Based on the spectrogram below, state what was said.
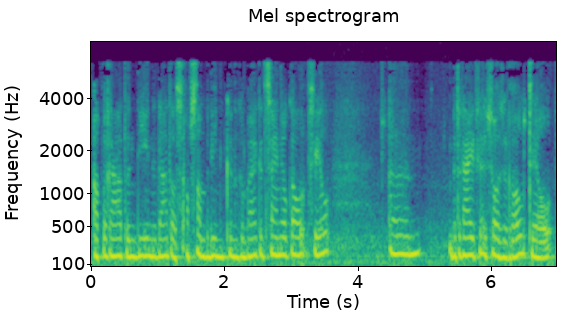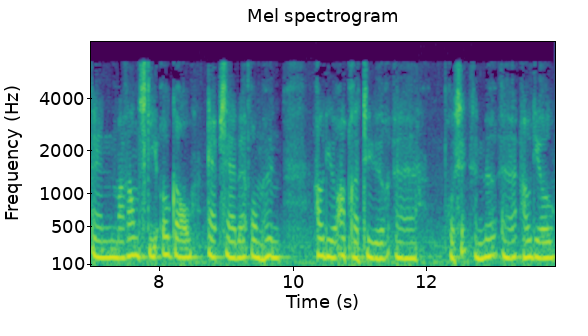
apparaten die inderdaad als afstandsbediening kunnen gebruiken, het zijn ook al veel um, bedrijven zoals Rotel en Marantz die ook al apps hebben om hun audioapparatuur, uh, uh, audio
